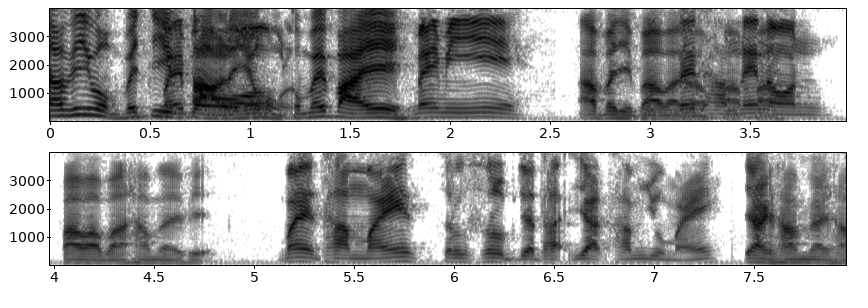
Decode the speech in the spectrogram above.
ถ้าพี่ผมไปจีบไม่สาวอะไรเงี้ยบอกผมก็ไม่ไป ไม่มี เอาไปดิปาไปได้ปาทำปาแน่นอน ปาปาปาทำอะไรพี่ ไม่ทำไหมจะสรุปจะทำอยากทำอยู่ไหม อยากทำอยากท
